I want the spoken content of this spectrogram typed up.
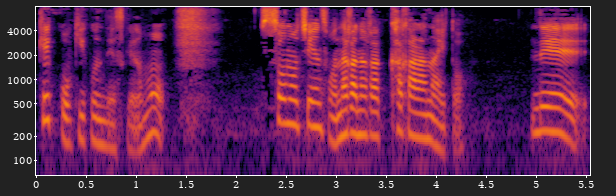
結構聞くんですけども、そのチェーンソーはなかなかかからないと。で、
